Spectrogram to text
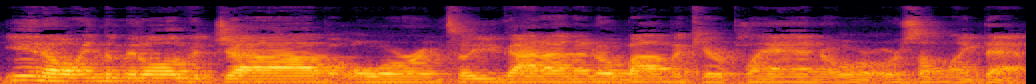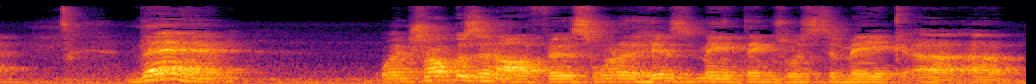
you know, in the middle of a job or until you got on an Obamacare plan or, or something like that. Then, when Trump was in office, one of his main things was to make uh, uh,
